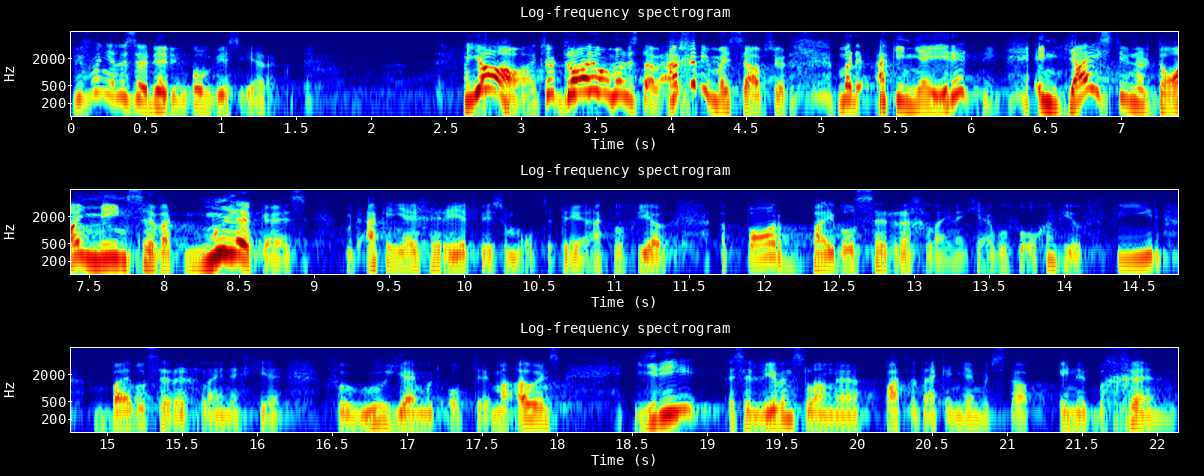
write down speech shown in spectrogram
Wie van julle sou dit doen? Kom, wees eerlik. Ja, ek sou draai om hulle stem. Ek gaan nie myself so, maar ek en jy het dit nie. En juist teenoor daai mense wat moeilik is, moet ek en jy gereed wees om op te tree. En ek wil vir jou 'n paar Bybelse riglyne gee. Ek wil vanoggend vir jou vier Bybelse riglyne gee vir hoe jy moet optree. Maar ouens, hierdie is 'n lewenslange pad wat ek en jy moet stap en dit begin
